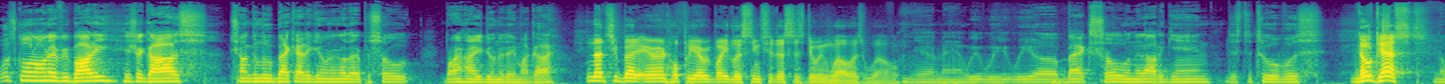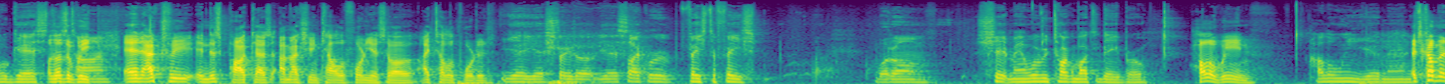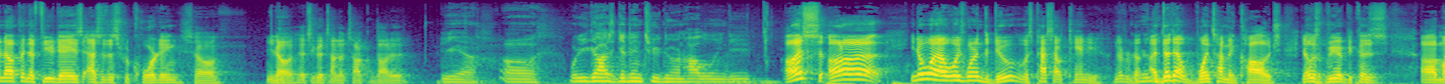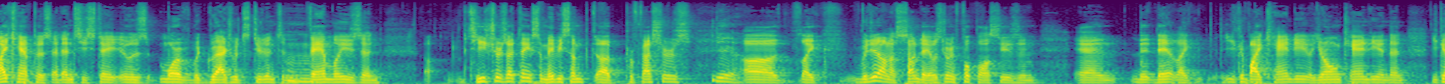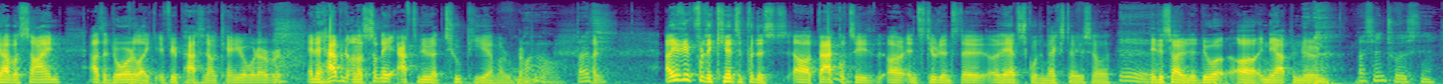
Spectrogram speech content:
What's going on, everybody? It's your guys, Chung and Lew, back at it again with another episode. Brian, how you doing today, my guy? Not too bad, Aaron. Hopefully, everybody listening to this is doing well as well. Yeah, man. We we we uh back soloing it out again, just the two of us, No guests. no guests. Another week. And actually, in this podcast, I'm actually in California, so I teleported. Yeah, yeah, straight up. Yeah, it's like we're face to face. But um, shit, man. What are we talking about today, bro? Halloween. Halloween, yeah, man. It's coming up in a few days as of this recording, so you know it's a good time to talk about it. yeah. Uh, what do you guys get into during Halloween? Do you? Us, uh, you know what I always wanted to do was pass out candy. Never done. I did that one time in college, and it was weird because uh, my campus at NC State it was more with graduate students and Mm-hmm. families and uh, teachers. I think so. Maybe some uh, professors. Yeah. uh like we did it on a Sunday. It was during football season, and they, they like you could buy candy, your own candy, and then you could have a sign out the door like if you're passing out candy or whatever. and it happened on a Sunday afternoon at two p.m. I remember. wow, that's I think for the kids and for the uh, faculty uh, and students, they uh, they had school the next day, so yeah, they decided to do it uh, in the afternoon. that's interesting.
